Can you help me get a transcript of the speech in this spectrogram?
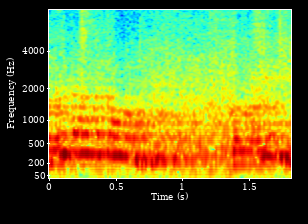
6番ホームご注意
